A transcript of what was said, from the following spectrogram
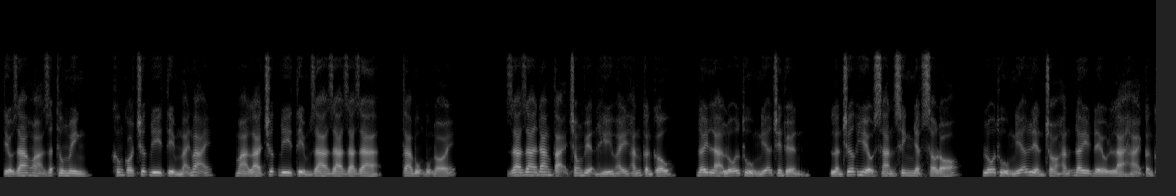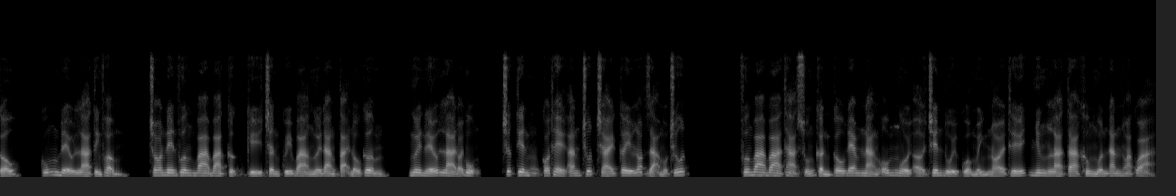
Tiểu gia hỏa rất thông minh, không có trước đi tìm mãi mãi, mà là trước đi tìm ra ra ra ra, ta bụng bụng đói. Ra ra đang tại trong viện hí hay hắn cần câu, đây là lỗ thủ nghĩa trên thuyền, lần trước hiểu san sinh nhật sau đó, lỗ thủ nghĩa liền cho hắn đây đều là hải cần câu, cũng đều là tinh phẩm, cho nên vương ba ba cực kỳ chân quý bà ngươi đang tại nấu cơm, ngươi nếu là đói bụng, trước tiên có thể ăn chút trái cây lót dạ một chút phương ba ba thả xuống cần câu đem nàng ôm ngồi ở trên đùi của mình nói thế, nhưng là ta không muốn ăn hoa quả.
